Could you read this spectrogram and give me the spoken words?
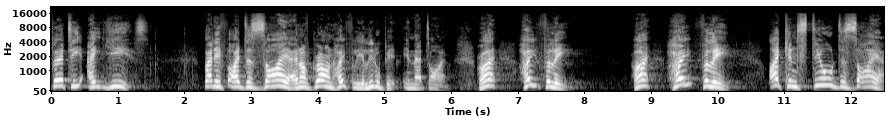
38 years. But if I desire, and I've grown hopefully a little bit in that time, right? Hopefully, right? Hopefully, I can still desire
